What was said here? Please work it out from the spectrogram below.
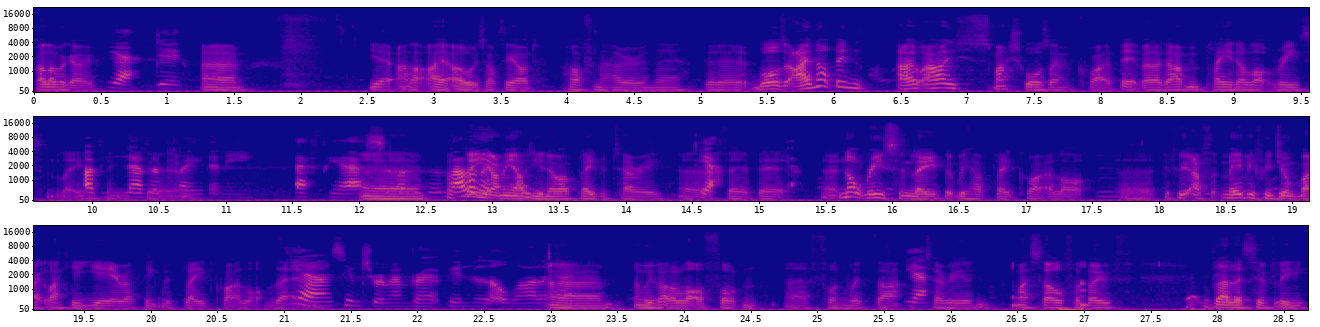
I'll have a go. yeah, do. Um, yeah, I, I always have the odd half an hour in there. But uh, Warzone, I've not been. I, I smash Warzone quite a bit, but I haven't played a lot recently. I I've think, never um, played any FPS Uh, other than I've played- I mean, as you know, I've played with Terry uh, Yeah, a fair bit. Uh, not recently, but we have played quite a lot. Uh, if we maybe if we jump back like a year, I think we played quite a lot there. Yeah, I seem to remember it being a little while ago. Um, and we've had a lot of fun, uh, fun with that. Yeah. Terry and myself are both relatively.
